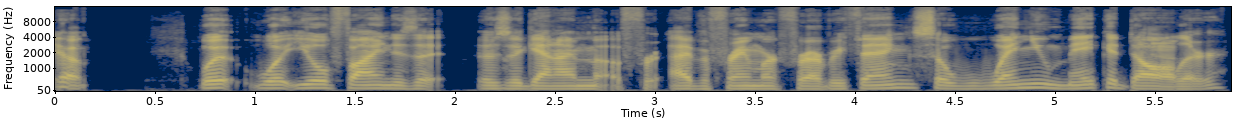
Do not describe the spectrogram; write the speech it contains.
Yep. What what you'll find is that is again I'm a, I have a framework for everything. So when you make a dollar,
